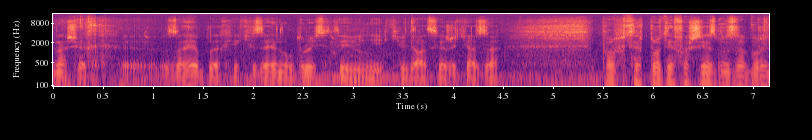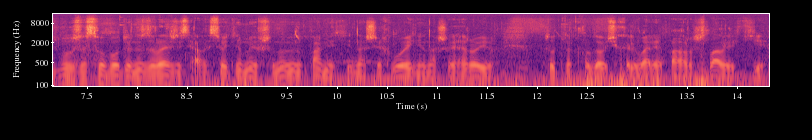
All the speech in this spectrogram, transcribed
наших е, загиблих, які загинули у Другій світовій війні, які віддали своє життя за проти, фашизму, за боротьбу за свободу і незалежність. Але сьогодні ми вшановуємо пам'ять наших воїнів, наших героїв тут на кладовищі Кальварія Пагорслави, які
